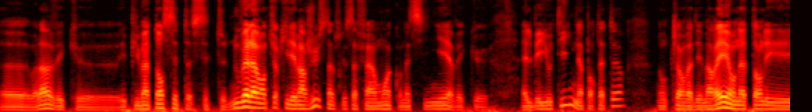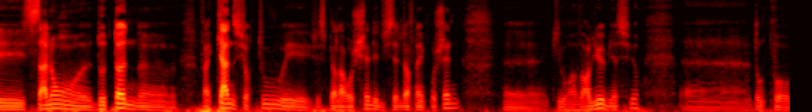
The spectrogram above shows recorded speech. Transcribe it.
voilà, et puis maintenant, cette, nouvelle aventure qui démarre juste, hein, parce que ça fait un mois qu'on a signé avec LB Yachting, l'importateur. Donc là, on va démarrer. On attend les salons euh, d'automne, euh, enfin Cannes surtout, et j'espère La Rochelle et Düsseldorf l'année prochaine, euh, qui vont avoir lieu, bien sûr. donc pour,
